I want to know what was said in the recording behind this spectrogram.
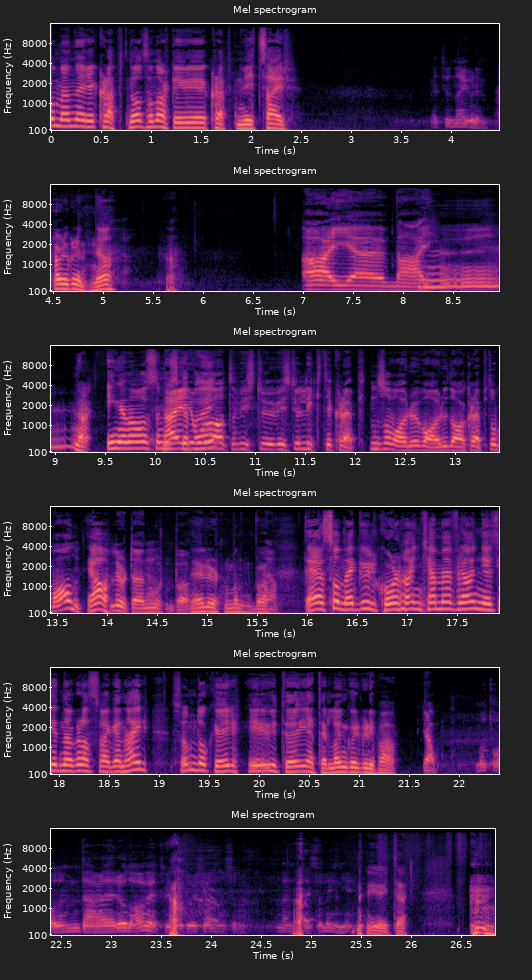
om den derre Clapton? Hadde sånn artig Klepten-vits her. Vet du, nei, jeg glemte. Har du glemt den, ja? Nei, eh, nei. Nei. Ingen av oss som Nei, husker på jo, at hvis du, hvis du likte Klepten, så var du, var du da kleptoman? Ja. Lurte den Morten på. Det lurte Morten på. Ja. Det er sånne gullkorn han kommer fra andre siden av glassveggen her, som dere ute i Eterland går glipp av. Ja. Må ta dem der og da, vet du. Det går ikke an å vente så lenge. Det gjør ikke det.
